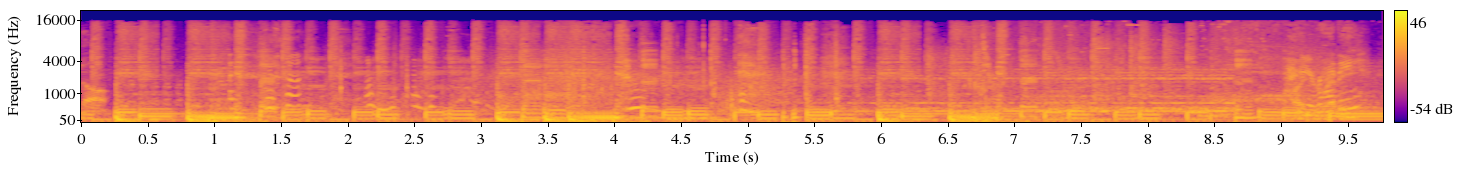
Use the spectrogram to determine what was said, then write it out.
Are you ready?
